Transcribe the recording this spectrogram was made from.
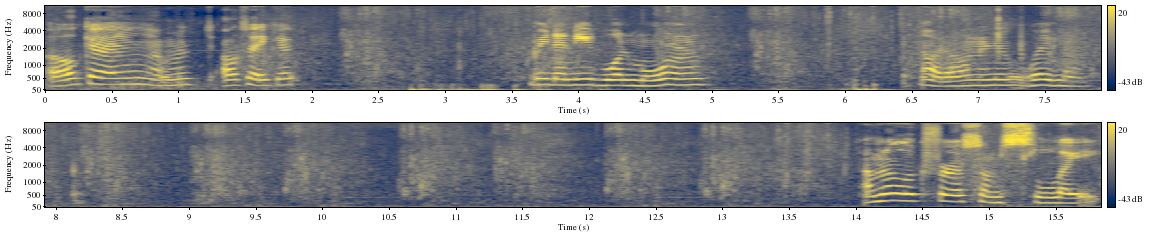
Okay, I'm gonna, I'll take it. I mean, I need one more. No, I don't. I need way more. I'm gonna look for some slate.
